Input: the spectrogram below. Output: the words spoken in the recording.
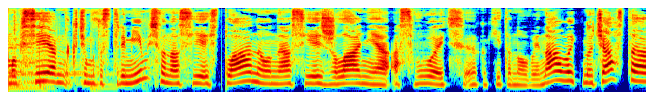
Мы все к чему-то стремимся, у нас есть планы, у нас есть желание освоить э, какие-то новые навыки, но часто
